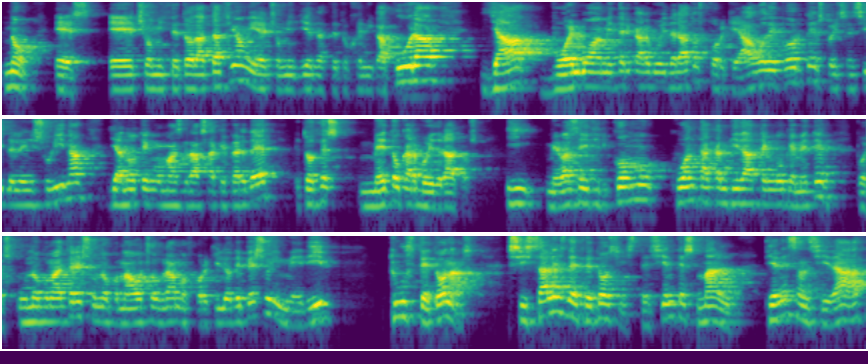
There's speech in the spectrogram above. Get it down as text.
No, es he hecho mi cetoadaptación y he hecho mi dieta cetogénica pura, ya vuelvo a meter carbohidratos porque hago deporte, estoy sensible a la insulina, ya no tengo más grasa que perder, entonces meto carbohidratos. Y me vas a decir, ¿cómo? ¿Cuánta cantidad tengo que meter? Pues 1,3, 1,8 gramos por kilo de peso y medir tus cetonas. Si sales de cetosis, te sientes mal, tienes ansiedad,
